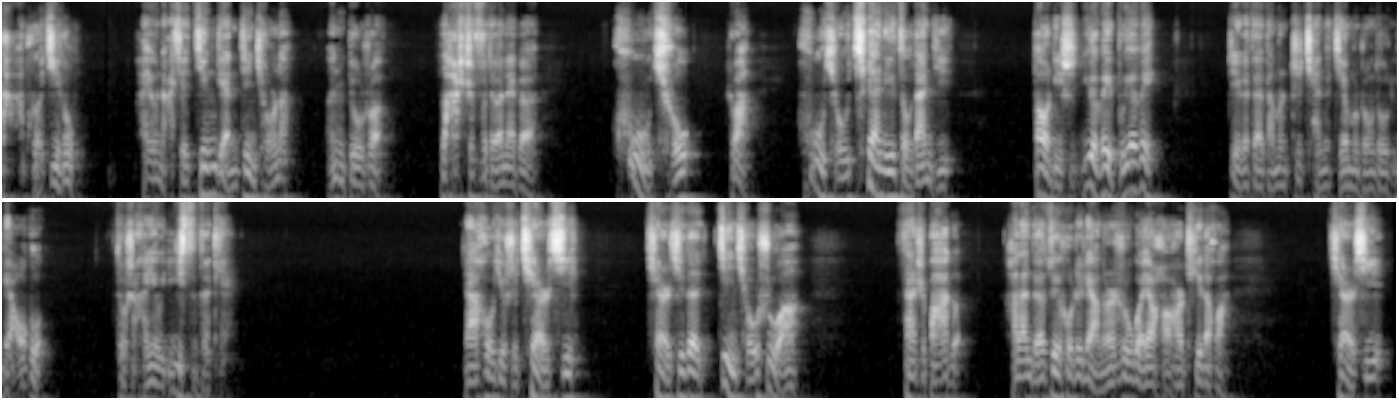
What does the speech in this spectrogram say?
打破纪录，还有哪些经典的进球呢？嗯，你比如说拉什福德那个护球是吧？护球千里走单骑，到底是越位不越位？这个在咱们之前的节目中都聊过，都是很有意思的点。然后就是切尔西，切尔西的进球数啊，三十八个。哈兰德最后这两轮如果要好好踢的话，切尔西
